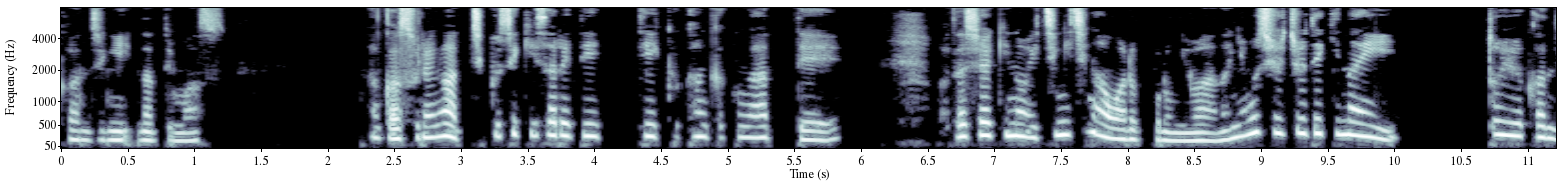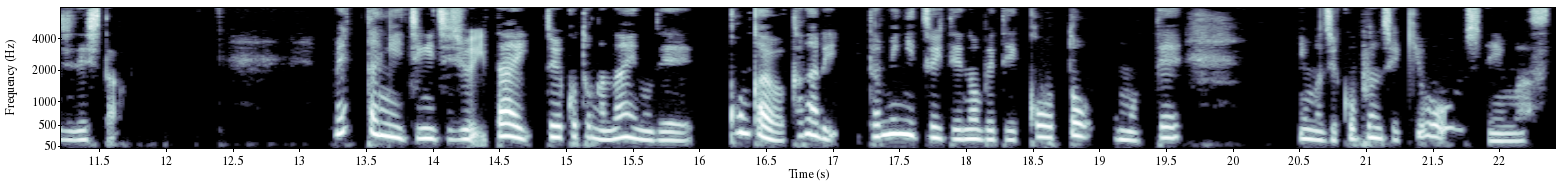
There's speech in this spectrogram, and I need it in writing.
感じになってます。なんかそれが蓄積されていっていく感覚があって、私は昨日一日が終わる頃には何も集中できないという感じでした。めったに一日中痛いということがないので、今回はかなり痛みについて述べていこうと思って、今自己分析をしています。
